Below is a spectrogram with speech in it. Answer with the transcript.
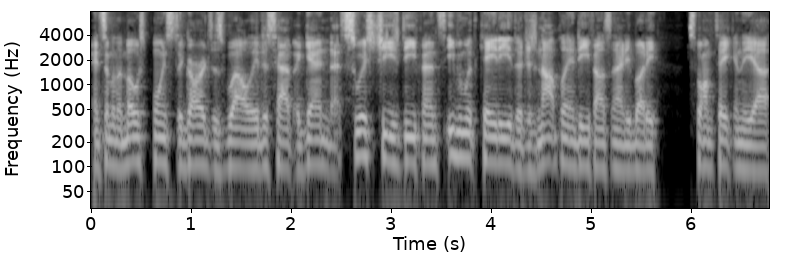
and some of the most points to guards as well. They just have, again, that Swiss cheese defense. Even with KD, they're just not playing defense on anybody. So I'm taking the uh,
